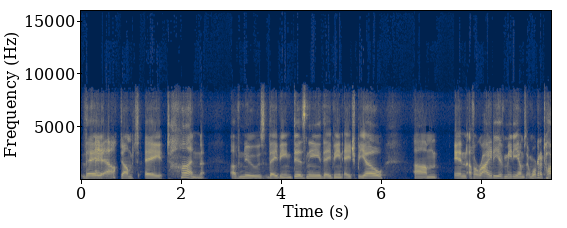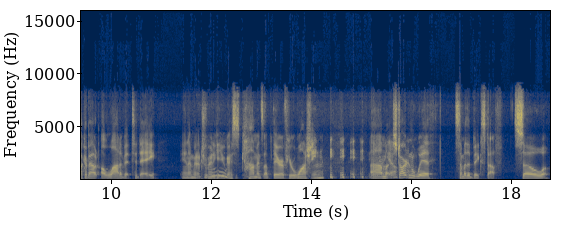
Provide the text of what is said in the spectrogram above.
They dumped a ton of news, they being Disney, they being HBO, um, in a variety of mediums, and we're going to talk about a lot of it today. And I'm going to try Ooh. to get you guys' comments up there if you're watching. um, starting with some of the big stuff. So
